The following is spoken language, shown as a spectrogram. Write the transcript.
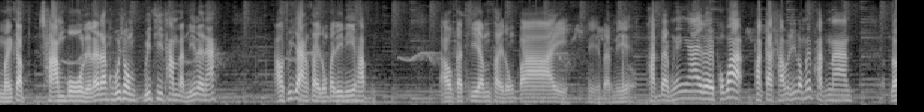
เหมือนกับชามโบหรืออะไรนะคุณผู้ชม วิธีทำแบบนี้เลยนะ เอาทุกอย่างใส่ลงไปในนี้ครับ เอากระเทียมใส่ลงไปนี่แบบนี้ผัดแบบง่าย ๆ เลยเพราะว่าผักกาดขาววันนี้เราไม่ผัดนาน เรา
